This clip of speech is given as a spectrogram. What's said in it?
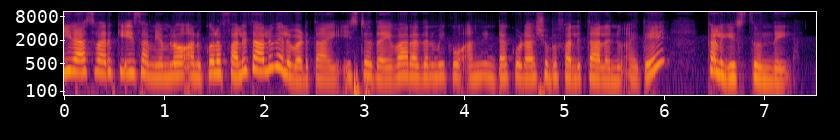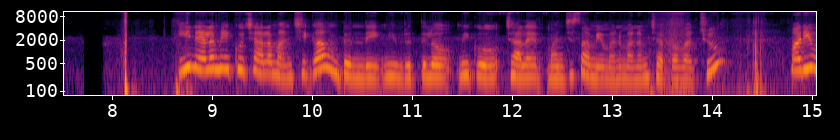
ఈ రాశి వారికి ఈ సమయంలో అనుకూల ఫలితాలు వెలువడతాయి. ఇష్ట దైవారాధన మీకు అన్నింటా కూడా శుభ ఫలితాలను అయితే కలిగిస్తుంది. ఈ నెల మీకు చాలా మంచిగా ఉంటుంది. మీ వృత్తిలో మీకు చాలా మంచి సమయం అని మనం చెప్పవచ్చు. మరియు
